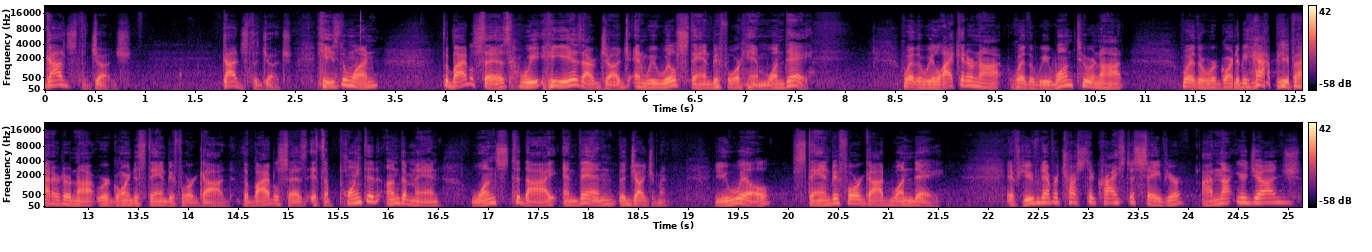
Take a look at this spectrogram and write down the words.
God's the judge. God's the judge. He's the one the Bible says we, He is our judge and we will stand before Him one day. Whether we like it or not, whether we want to or not, whether we're going to be happy about it or not, we're going to stand before God. The Bible says it's appointed unto man once to die and then the judgment. You will stand before God one day. If you've never trusted Christ as Savior, I'm not your judge,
